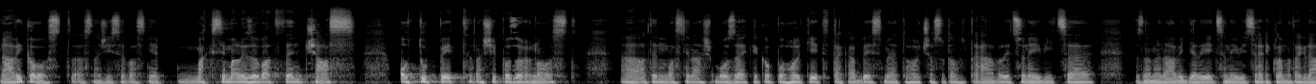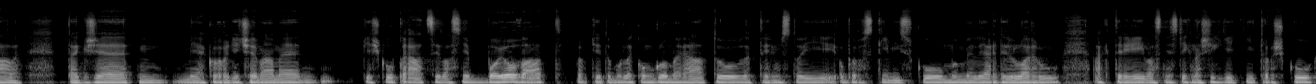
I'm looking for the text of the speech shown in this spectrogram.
návykovost. Snaží se vlastně maximalizovat ten čas, otupit naši pozornost a ten vlastně náš mozek jako pohltit tak, aby jsme toho času tam trávili co nejvíce, to znamená viděli co nejvíce reklam a tak dále. Takže hm, my jako rodiče máme těžkou práci vlastně bojovat proti tomuhle konglomerátu, za kterým stojí obrovský výzkum, miliardy dolarů a který vlastně z těch našich dětí trošku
